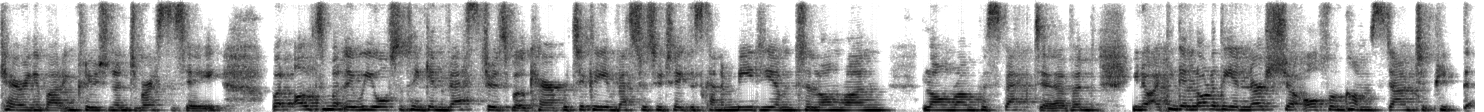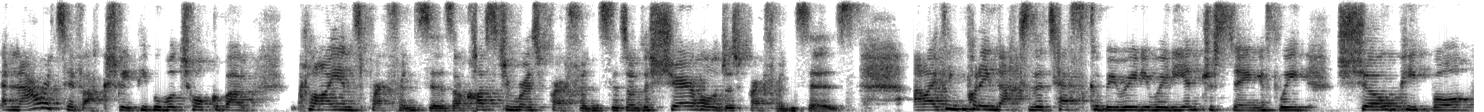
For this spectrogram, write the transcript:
caring about inclusion and diversity. But ultimately, we also think investors will care, particularly investors who take this kind of medium to long run, long run perspective. And you know, I think a lot of the inertia often comes down to a narrative. Actually, people will talk about clients' preferences or customers' preferences or the shareholders' preferences. And I think putting that to the test could be really, really interesting if we show people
